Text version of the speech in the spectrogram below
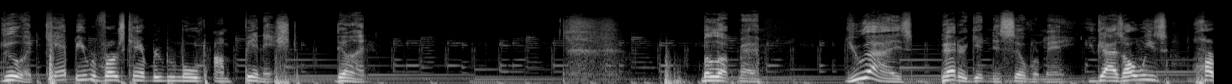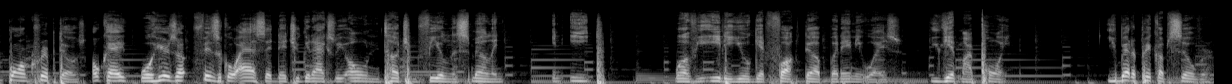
Good. Can't be reversed, can't be removed. I'm finished. Done. But look, man, you guys better get this silver, man. You guys always harp on cryptos. Okay, well, here's a physical asset that you can actually own and touch and feel and smell and, and eat. Well, if you eat it, you'll get fucked up. But, anyways, you get my point. You better pick up silver.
